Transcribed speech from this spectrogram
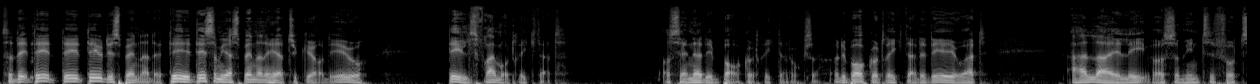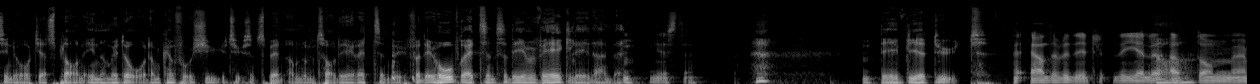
Så det, det, det, det är ju det spännande. Det, det som är spännande här tycker jag det är ju dels framåtriktat. Och sen är det bakåtriktat också. Och det bakåtriktade det är ju att alla elever som inte fått sin åtgärdsplan inom ett år, de kan få 20 000 spänn om de tar det i rätten nu. För det är hovrätten så det är vägledande. Mm, just det. Det blir dyrt. Ja, det blir dyrt. Det gäller Ja. att de, eh,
